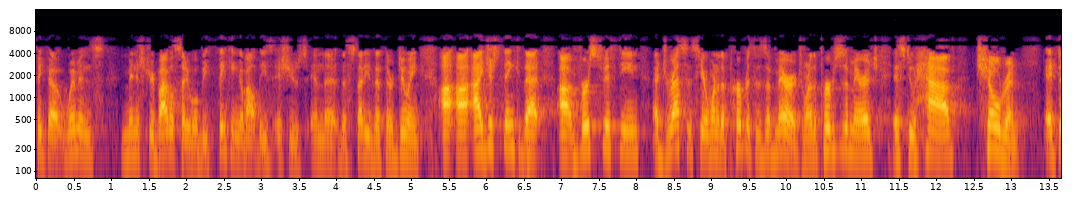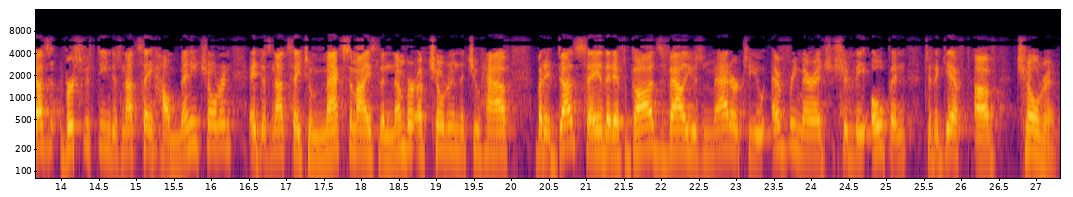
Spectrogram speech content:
think the women's ministry Bible study will be thinking about these issues in the, the study that they're doing. Uh, I just think that uh, verse 15 addresses here one of the purposes of marriage. One of the purposes of marriage is to have children. It does verse 15 does not say how many children. It does not say to maximize the number of children that you have. But it does say that if God's values matter to you, every marriage should be open to the gift of children.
